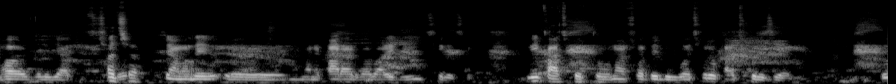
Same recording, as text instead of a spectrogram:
ঘর বলে যে আচ্ছা। সে আমাদের মানে পাড়ার বা বাড়ির ছিল উনি কাজ করতো ওনার সাথে দু বছরও কাজ করেছি আমি। তো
